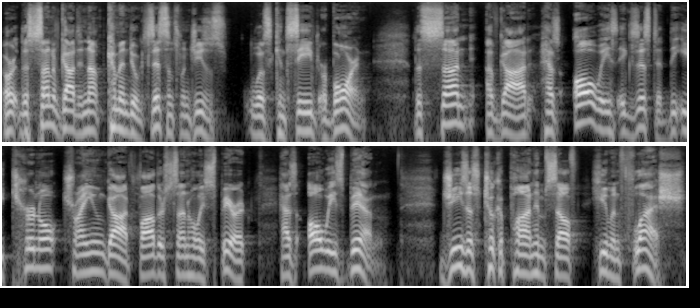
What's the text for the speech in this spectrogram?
or the Son of God did not come into existence when Jesus was conceived or born. The Son of God has always existed. The eternal triune God, Father, Son, Holy Spirit, has always been. Jesus took upon himself human flesh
